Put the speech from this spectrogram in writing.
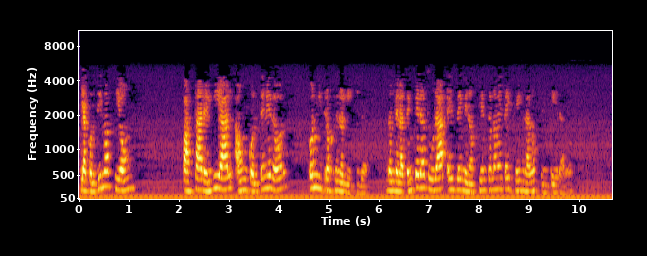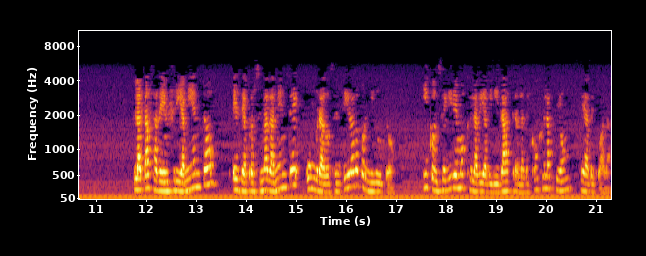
y a continuación pasar el vial a un contenedor con nitrógeno líquido, donde la temperatura es de menos 196 grados centígrados. La tasa de enfriamiento es de aproximadamente 1 grado centígrado por minuto y conseguiremos que la viabilidad tras la descongelación sea adecuada.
